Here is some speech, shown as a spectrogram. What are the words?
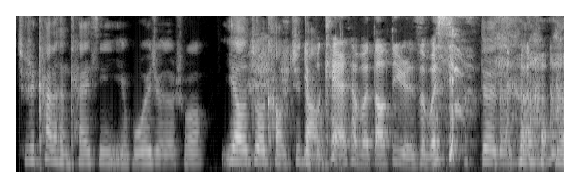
就是看得很开心，也不会觉得说要做考据党，不 care 他们当地人怎么想。对对对对，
